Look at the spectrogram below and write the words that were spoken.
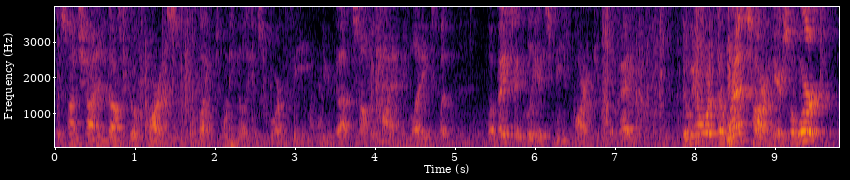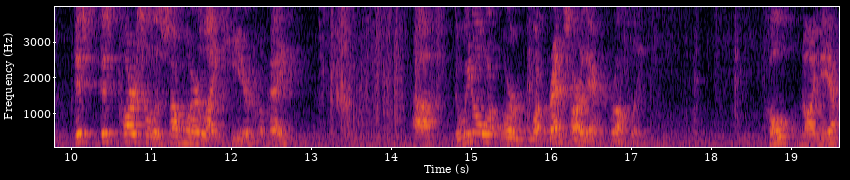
the Sunshine Industrial Parks, like twenty million square feet. You've got some in Miami Lakes, but, but basically it's these markets, okay? Do we know what the rents are here? So we're, this, this parcel is somewhere like here, okay? Uh, do we know what, where, what rents are there roughly? Cole, no idea?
